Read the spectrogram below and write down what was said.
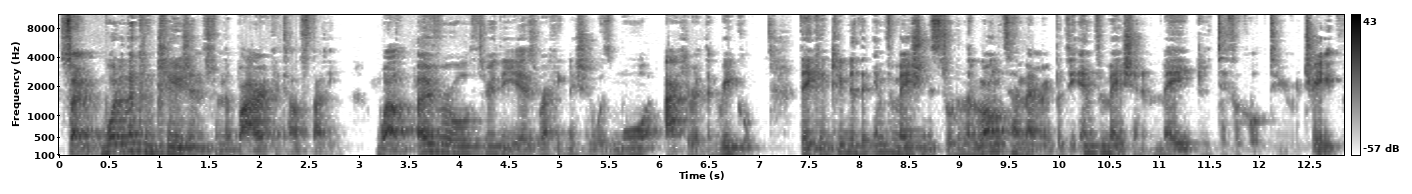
So, what are the conclusions from the Bahrick et study? Well, overall, through the years, recognition was more accurate than recall. They concluded that information is stored in the long term memory, but the information may be difficult to retrieve.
